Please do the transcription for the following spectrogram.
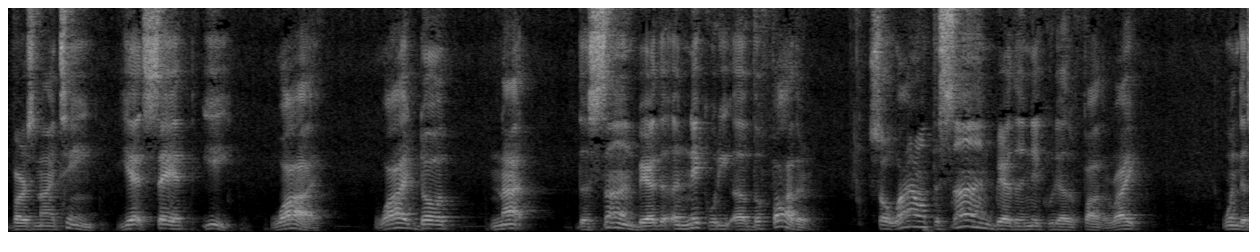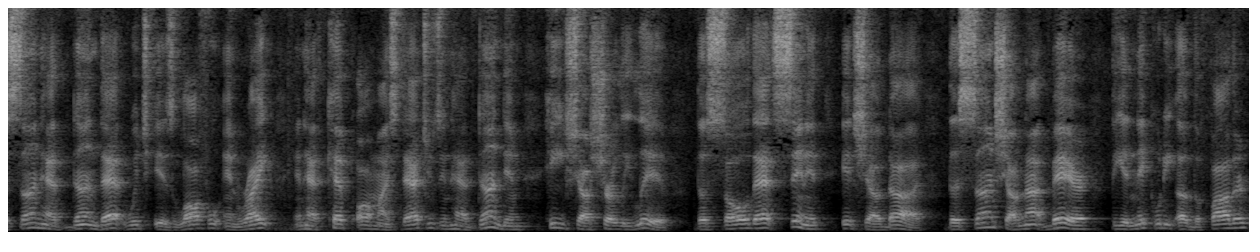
Verse 19, Yet saith ye, Why? Why doth not the son bear the iniquity of the father? So why don't the son bear the iniquity of the father, right? When the son hath done that which is lawful and right, and hath kept all my statutes, and hath done them, he shall surely live. The soul that sinneth, it shall die. The son shall not bear the iniquity of the father,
